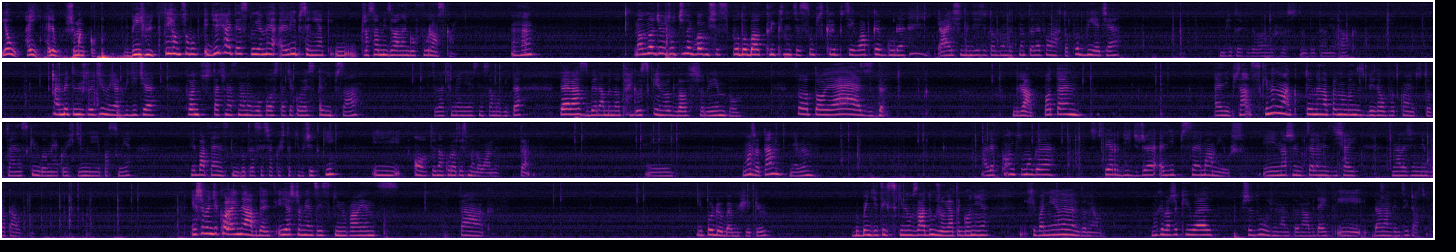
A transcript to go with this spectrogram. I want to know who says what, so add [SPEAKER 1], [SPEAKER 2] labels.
[SPEAKER 1] Yo, hej, hello, siemanko. Wbiliśmy 1000 subów i dzisiaj testujemy elipsę, niejak, czasami zwanego furaska. Mhm. Mam nadzieję, że odcinek Wam się spodoba. Klikniecie subskrypcję, łapkę w górę. A jeśli będziecie to oglądać na telefonach, to podbijecie. Mi się coś wydawało, że z tym butem nie tak. A my tu już lecimy. Jak widzicie, w końcu stać nas na nową postać, jaką jest elipsa. Zaćmienie jest niesamowite. Teraz zbieramy na tego skina dla Shrimpu. Co to jest? Dobra, potem Elipsa. Skin, na który na pewno będę zbierał pod koniec, to ten skin, bo mi jakoś dziwnie nie pasuje. Chyba ten skin, bo teraz jest jakoś taki brzydki. I o, ten akurat jest mega ładny. Ten. I może ten? Nie wiem. Ale w końcu mogę stwierdzić, że elipsę mam już. I naszym celem jest dzisiaj znalezienie blackoutu. Jeszcze będzie kolejny update i jeszcze więcej skinów, a więc tak. Nie podoba mi się to. Bo będzie tych skinów za dużo, ja tego nie, chyba nie będę miał. No chyba, że QL przedłuży nam ten update i da nam więcej czasu.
